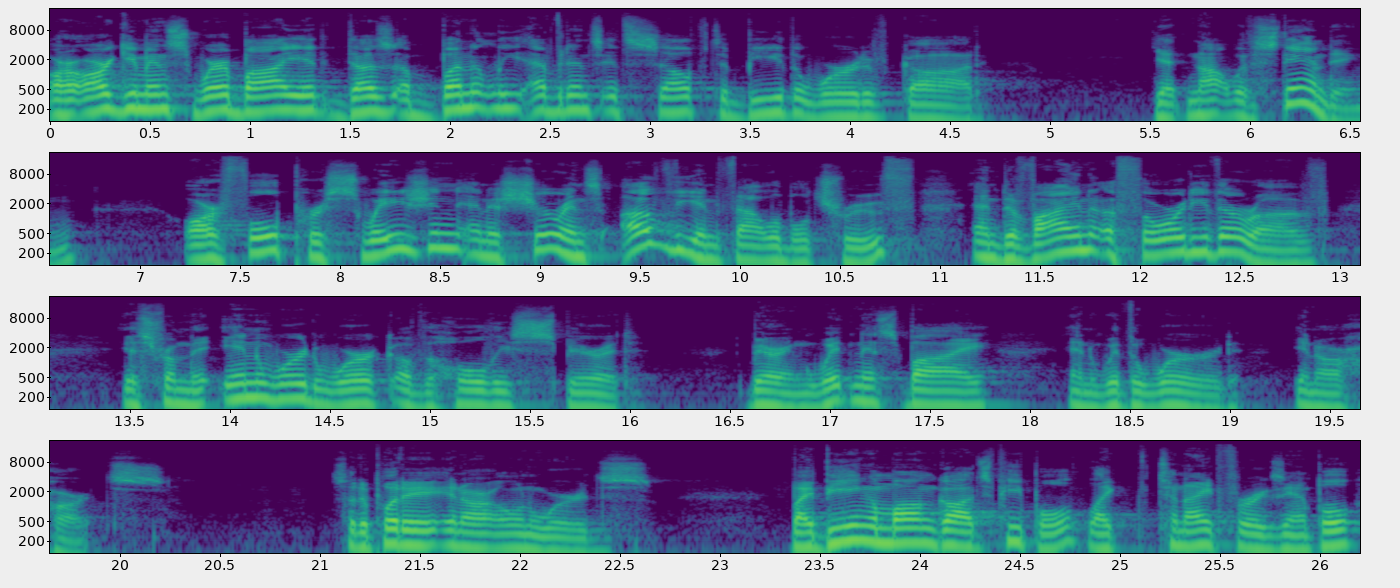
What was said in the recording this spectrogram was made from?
are arguments whereby it does abundantly evidence itself to be the Word of God. Yet, notwithstanding, our full persuasion and assurance of the infallible truth and divine authority thereof is from the inward work of the Holy Spirit, bearing witness by and with the Word in our hearts. So, to put it in our own words, by being among God's people, like tonight, for example,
